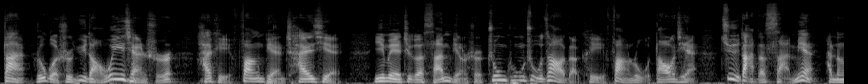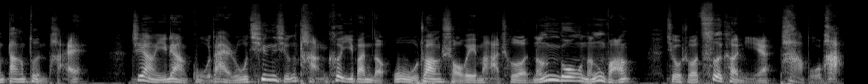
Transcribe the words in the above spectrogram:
但如果是遇到危险时，还可以方便拆卸，因为这个伞柄是中空铸造的，可以放入刀剑。巨大的伞面还能当盾牌。这样一辆古代如轻型坦克一般的武装守卫马车，能攻能防，就说刺客你怕不怕？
